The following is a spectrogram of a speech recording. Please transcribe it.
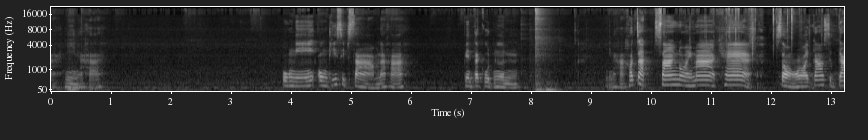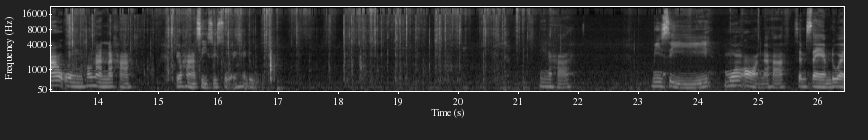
อะนี่นะคะ องค์นี้องค์ที่สิบสามนะคะ เป็นตะกุดเงิน นี่นะคะเขาจัดสร้างน้อยมากแค่สองร้อยเก้าสิบเก้าองค์เท่านั้นนะคะ เดี๋ยวหาสีสวยๆให้ดู นี่นะคะ มีสีม่วงอ่อนนะคะ แซมๆด้วย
